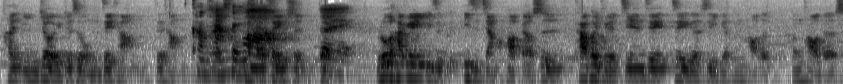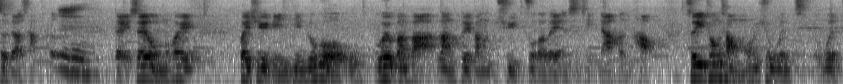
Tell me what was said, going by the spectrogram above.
很营救于就是我们这场这场 conversation。对。如果他愿意一直一直讲话，表示他会觉得今天这这个是一个很好的很好的社交场合。嗯，对，所以我们会会去聆听。如果我我有办法让对方去做到这件事情，那很好。所以通常我们会去问几个问题，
